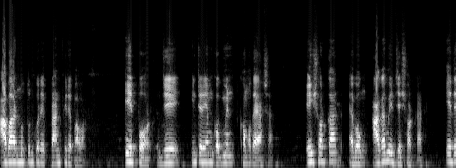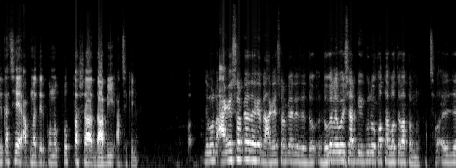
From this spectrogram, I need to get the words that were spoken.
আবার নতুন করে প্রাণ ফিরে পাওয়া এরপর যে ইন্টারিয়াম গভর্নমেন্ট ক্ষমতায় আসা এই সরকার এবং আগামীর যে সরকার এদের কাছে আপনাদের কোনো প্রত্যাশা দাবি আছে কিনা? যেমন আগের সরকার দেখেন আগের সরকারে যে দোকানে বসে আর কি কোনো কথা বলতে পারতাম না। যে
